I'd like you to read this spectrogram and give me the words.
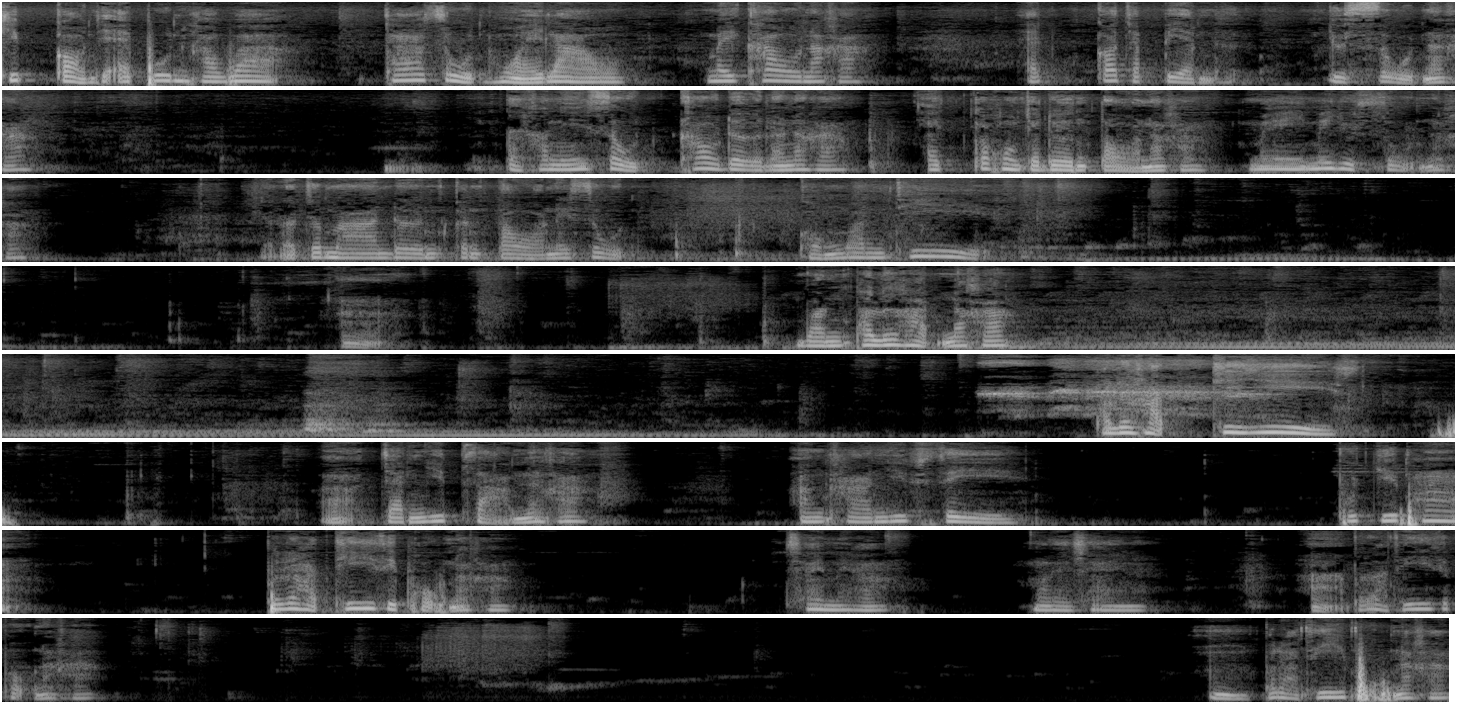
คลิปก่อนที่แอดพูดนะคะว่า ถ้าสูตรหวยเราไม่เข้านะคะ แอดก็จะเปลี่ยนหยุดสูตรนะคะ แต่คราวนี้สูตรเข้าเดินแล้วนะคะ แอดก็คงจะเดินต่อนะคะ ไม่ไม่หยุดสูตรนะคะเดี๋ยวเราจะมาเดินกันต่อในสูตรของวันที่ วันพฤหัสนะคะ พฤหัสที่ยี่อ่าจันยี่สามนะคะ อังคารยี่สี่พุธยี่ห้าพฤหัสที่สิบหกนะคะ ใช่ไหมคะไม่ได้ใช่นะ อ่าพฤหัสที่ยี่สิบหกนะคะ อืมประหลาดที่ผูกนะคะ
